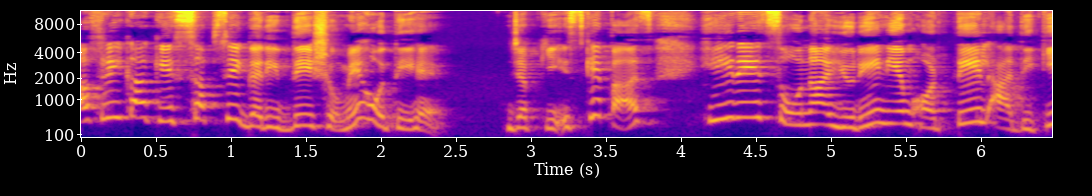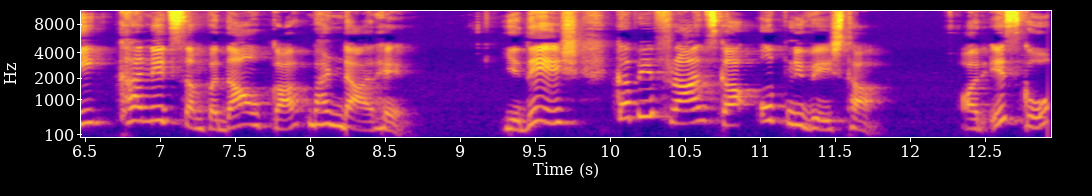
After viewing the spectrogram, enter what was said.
अफ्रीका के सबसे गरीब देशों में होती है, जबकि इसके पास हीरे, सोना, यूरेनियम और तेल आदि की खनिज संपदाओं का भंडार है। ये देश कभी फ्रांस का उपनिवेश था और इसको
